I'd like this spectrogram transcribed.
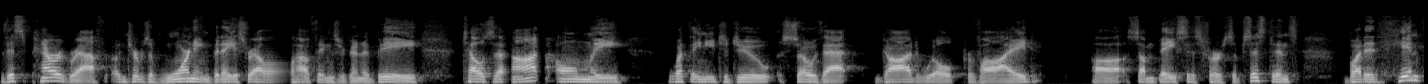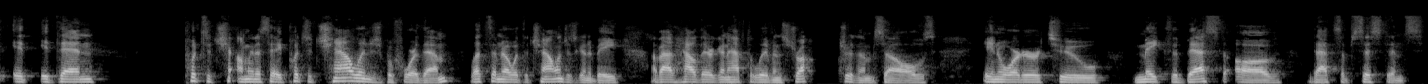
This paragraph, in terms of warning Bnei Israel how things are going to be, tells them not only what they need to do so that God will provide uh, some basis for subsistence, but it hint it it then puts a I'm going to say puts a challenge before them, lets them know what the challenge is going to be about how they're going to have to live in structure themselves in order to make the best of that subsistence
